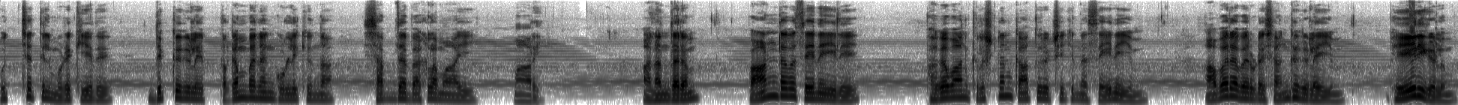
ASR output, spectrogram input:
ഉച്ചത്തിൽ മുഴക്കിയത് ദിക്കുകളെ പ്രകമ്പനം കൊള്ളിക്കുന്ന ശബ്ദബഹളമായി മാറി. അനന്തരം പാണ്ഡവസേനയിലെ ഭഗവാൻ കൃഷ്ണൻ കാത്തുരക്ഷിക്കുന്ന സേനയും അവരവരുടെ ശംഖുകളെയും ഭേരികളും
